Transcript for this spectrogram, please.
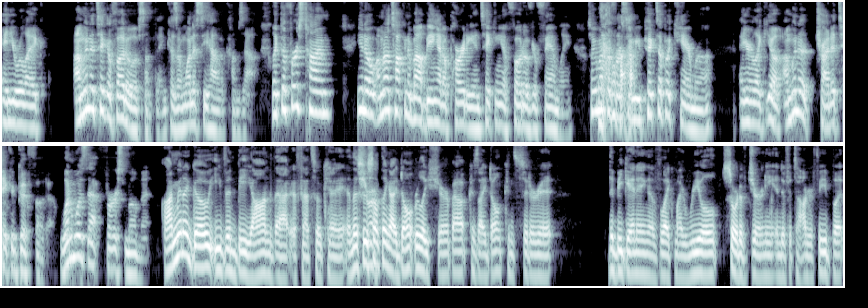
and you were like, I'm going to take a photo of something because I want to see how it comes out. Like the first time, you know, I'm not talking about being at a party and taking a photo of your family. I'm talking about the first time you picked up a camera and you're like, yo, I'm going to try to take a good photo. When was that first moment? I'm going to go even beyond that if that's okay. And this sure. is something I don't really share about because I don't consider it the beginning of like my real sort of journey into photography. But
